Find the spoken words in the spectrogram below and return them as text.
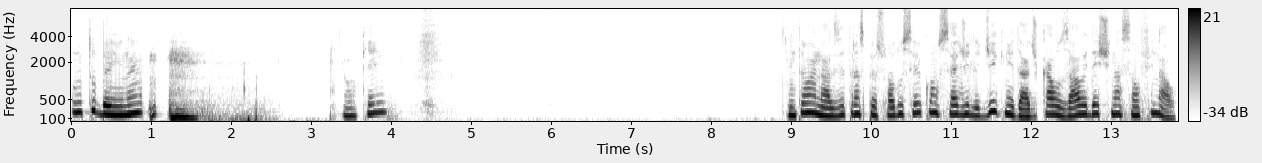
Muito bem, né? ok. Então, a análise transpessoal do ser concede-lhe dignidade causal e destinação final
